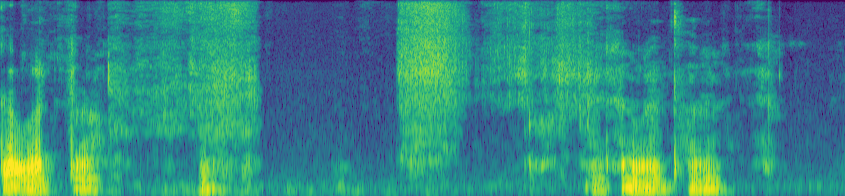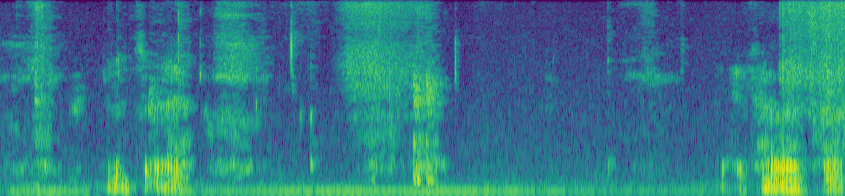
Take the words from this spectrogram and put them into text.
कबट्टा। এখানে থাক ভিতরে এখানে থাক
